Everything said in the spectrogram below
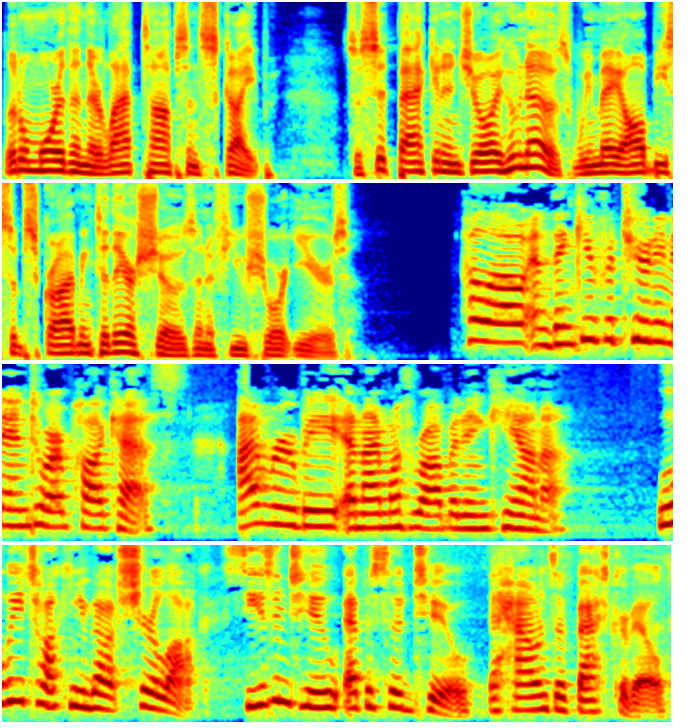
little more than their laptops and Skype. So sit back and enjoy. Who knows? We may all be subscribing to their shows in a few short years. Hello, and thank you for tuning in to our podcast. I'm Ruby, and I'm with Robin and Kiana. We'll be talking about Sherlock, Season 2, Episode 2, The Hounds of Baskerville.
